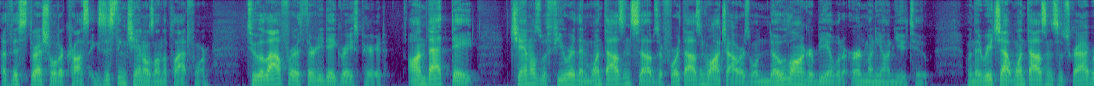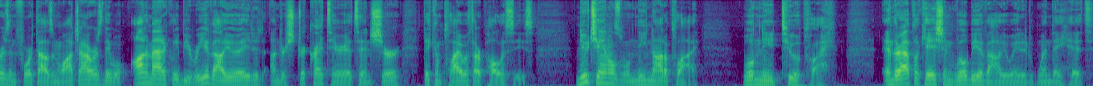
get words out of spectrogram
uh, this threshold across existing channels on the platform to allow for a 30 day grace period. On that date, channels with fewer than 1,000 subs or 4,000 watch hours will no longer be able to earn money on YouTube. When they reach that 1,000 subscribers and 4,000 watch hours, they will automatically be reevaluated under strict criteria to ensure they comply with our policies. New channels will need not apply, will need to apply. and their application will be evaluated when they hit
